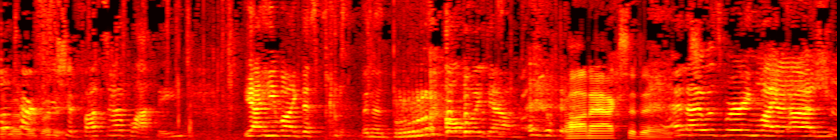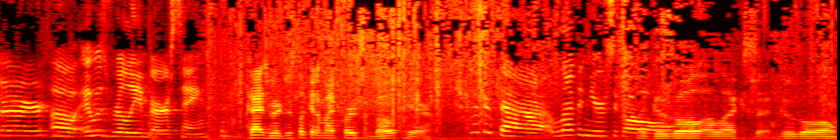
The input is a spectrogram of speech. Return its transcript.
front of entire cruise everybody. ship busted up laughing. Yeah, he went like this, and then brrr, all the way down. On accident. And I was wearing like, Yeah, um, sure. oh, it was really embarrassing. Guys, we were just looking at my first boat here. Look at that, 11 years The ago. Google Alexa, Google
